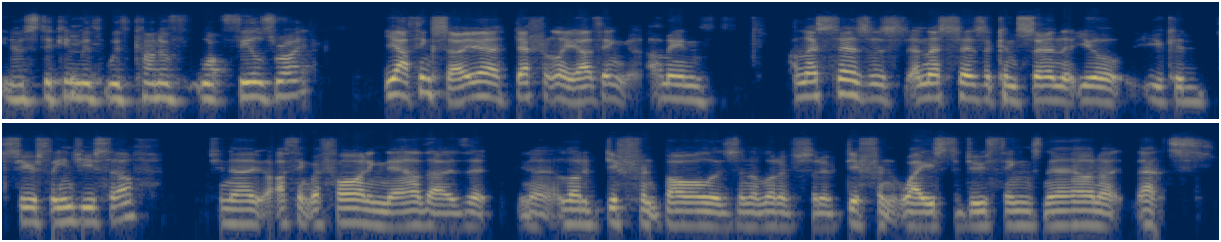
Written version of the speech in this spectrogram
you know, sticking with with kind of what feels right. Yeah, I think so. Yeah, definitely. I think. I mean, unless there's a, unless there's a concern that you'll you could seriously injure yourself. You know, I think we're finding now though that you know a lot of different bowlers and a lot of sort of different ways to do things now, and I, that's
